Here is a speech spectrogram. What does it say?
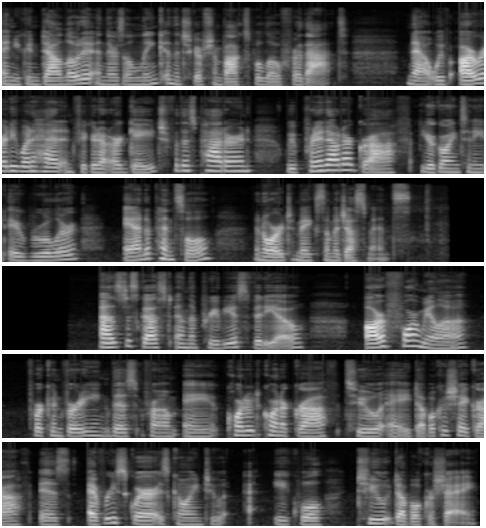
and you can download it and there's a link in the description box below for that. Now we've already went ahead and figured out our gauge for this pattern. We printed out our graph. You're going to need a ruler and a pencil in order to make some adjustments. As discussed in the previous video, our formula for converting this from a corner to corner graph to a double crochet graph is every square is going to equal two double crochet.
